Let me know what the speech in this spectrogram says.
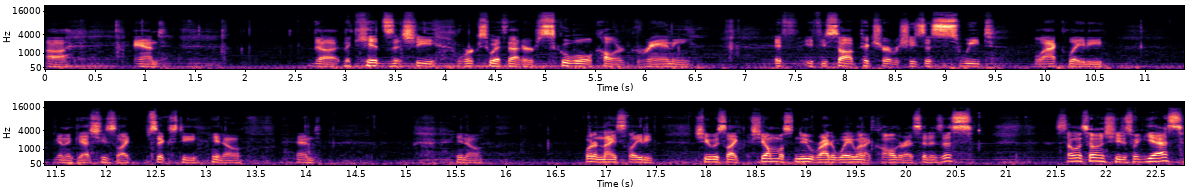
uh, and the the kids that she works with at her school call her Granny. If if you saw a picture of her, she's this sweet black lady. I'm gonna guess she's like 60, you know, and you know, what a nice lady. She was like, she almost knew right away when I called her. I said, "Is this so and so?" And she just went, "Yes."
